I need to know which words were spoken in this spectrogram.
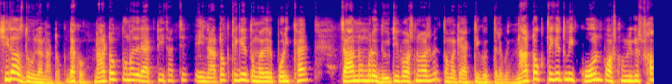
সিরাজদৌল্লা নাটক। দেখো, নাটক তোমাদের একটি থাকছে। এই নাটক থেকে তোমাদের পরীক্ষায় চার নম্বরে দুইটি প্রশ্ন আসবে, তোমাকে একটি করতে লাগবে। নাটক থেকে তুমি কোন প্রশ্নগুলিকে সব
